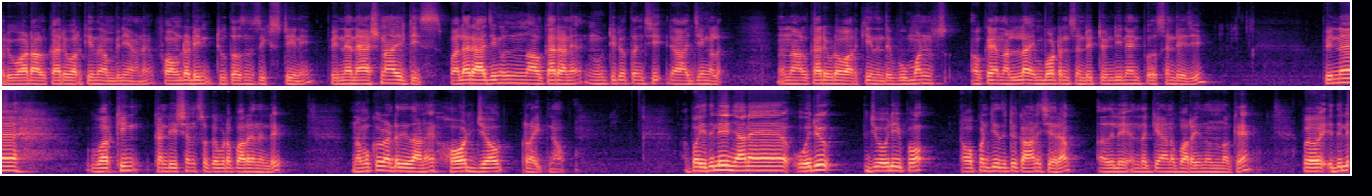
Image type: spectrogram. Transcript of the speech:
ഒരുപാട് ആൾക്കാർ വർക്ക് ചെയ്യുന്ന കമ്പനിയാണ്. Founded in two thousand sixteen പിന്നെ നാഷണാലിറ്റീസ് പല രാജ്യങ്ങളിൽ നിന്ന് ആൾക്കാരാണ്. നൂറ്റി ഇരുപത്തഞ്ച് രാജ്യങ്ങൾ നിന്ന് ആൾക്കാർ ഇവിടെ വർക്ക് ചെയ്യുന്നുണ്ട്. വുമൺസ് ഒക്കെ നല്ല ഇമ്പോർട്ടൻസ് ഉണ്ട് ട്വന്റി നയൻ പെർസെന്റേജ് പിന്നെ വർക്കിംഗ് കണ്ടീഷൻസ് ഒക്കെ ഇവിടെ പറയുന്നുണ്ട്. നമുക്ക് വേണ്ടത് ഇതാണ് ഹോട്ട് ജോബ് റൈറ്റ് നൗ അപ്പോൾ ഇതിൽ ഞാൻ ഒരു ജോലി ഇപ്പോൾ ഓപ്പൺ ചെയ്തിട്ട് കാണിച്ചു തരാം. അതിൽ എന്തൊക്കെയാണ് പറയുന്നതെന്നൊക്കെ. അപ്പോൾ ഇതിൽ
